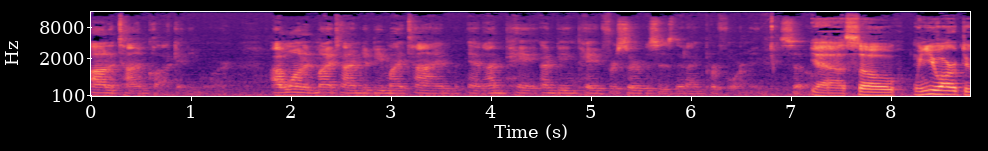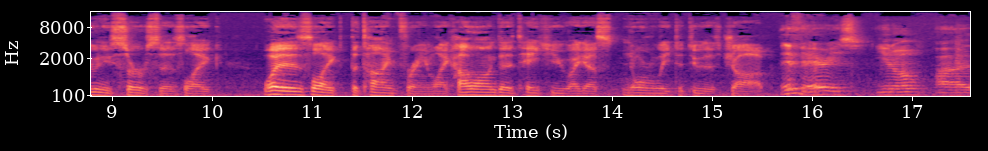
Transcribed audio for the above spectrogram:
on a time clock anymore. I wanted my time to be my time, and I'm pay I'm being paid for services that I'm performing. So yeah. So when you are doing these services, like, what is like the time frame? Like, how long did it take you? I guess normally to do this job. It varies, you know. Uh,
